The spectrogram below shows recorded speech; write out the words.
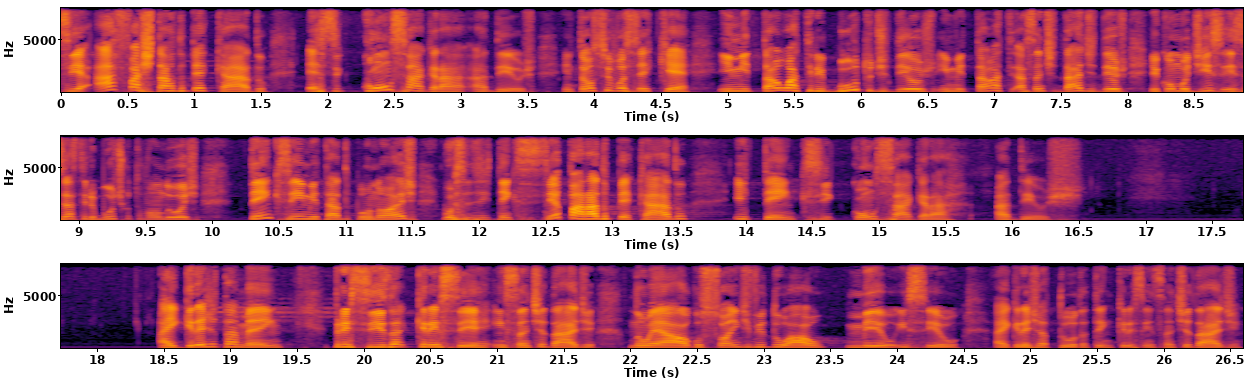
se afastar do pecado, é se consagrar a Deus. Então, se você quer imitar o atributo de Deus, imitar a santidade de Deus, e como disse, esses atributos que eu estou falando hoje tem que ser imitado por nós, você tem que se separar do pecado e tem que se consagrar a Deus. A igreja também precisa crescer em santidade. Não é algo só individual, meu e seu. A igreja toda tem que crescer em santidade.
